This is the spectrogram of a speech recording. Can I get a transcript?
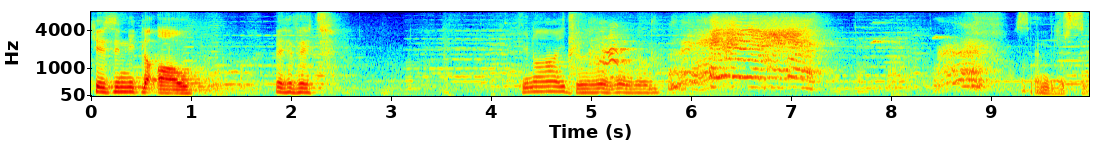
Kesinlikle av. Evet. Günaydın. Sen bilirsin.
